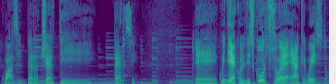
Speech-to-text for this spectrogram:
quasi per certi versi. E quindi ecco, il discorso è, è anche questo.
